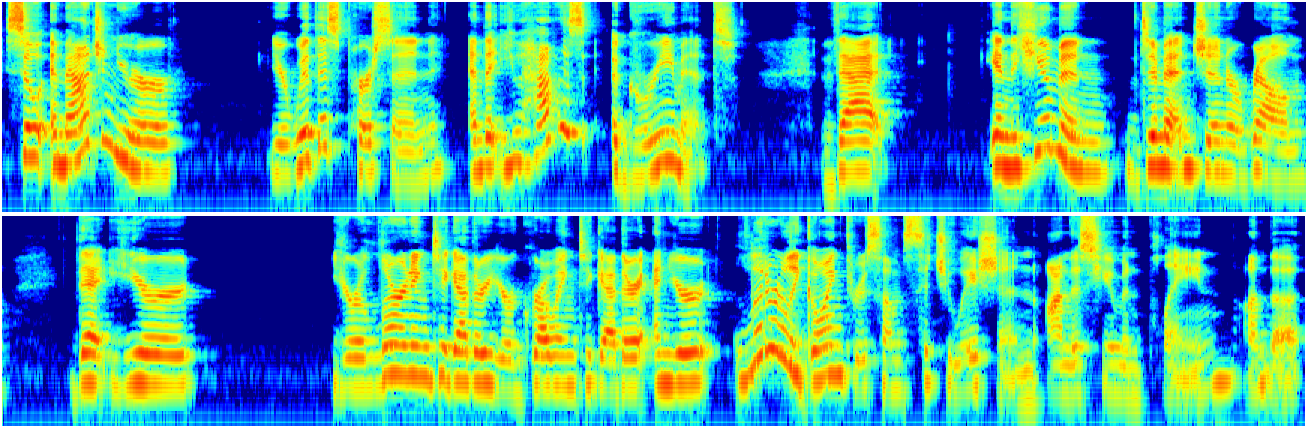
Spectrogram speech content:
So imagine you're you're with this person and that you have this agreement that in the human dimension or realm that you're you're learning together you're growing together and you're literally going through some situation on this human plane on the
